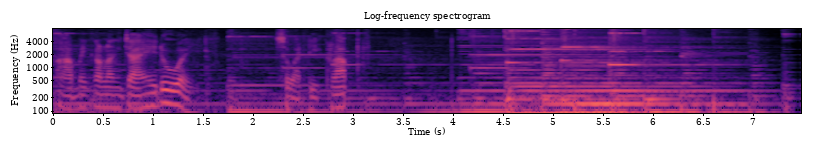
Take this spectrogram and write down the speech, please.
ฝากเป็นกำลังใจให้ด้วย สวัสดีครับ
